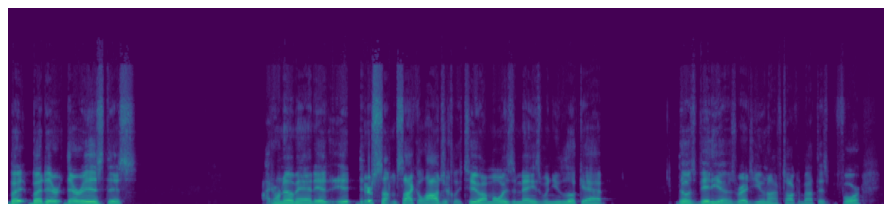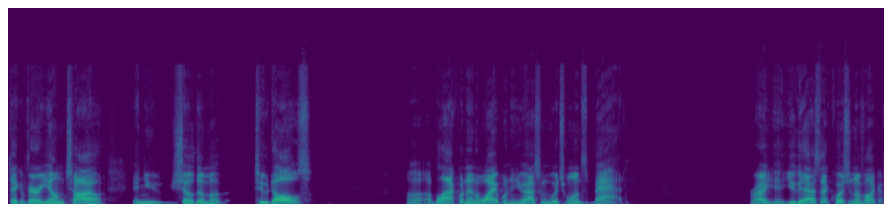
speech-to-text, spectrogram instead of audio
but but there there is this I don't know, man. It it there's something psychologically too. I'm always amazed when you look at those videos. Reggie, you and I have talked about this before. take a very young child and you show them a two dolls, uh, a black one and a white one, and you ask them which one's bad. Right? You could ask that question of like a,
